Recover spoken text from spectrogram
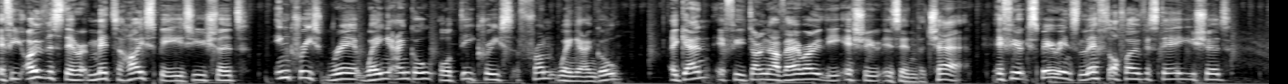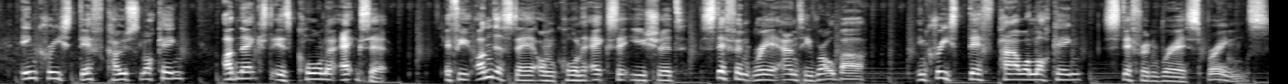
If you oversteer at mid to high speeds, you should increase rear wing angle or decrease front wing angle. Again, if you don't have aero, the issue is in the chair. If you experience lift off oversteer, you should increase diff coast locking. Up next is corner exit. If you understeer on corner exit, you should stiffen rear anti-roll bar, increase diff power locking, stiffen rear springs.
